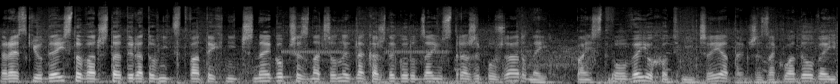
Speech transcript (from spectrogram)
Rescue Days to warsztaty ratownictwa technicznego przeznaczone dla każdego rodzaju straży pożarnej, państwowej, ochotniczej, a także zakładowej.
